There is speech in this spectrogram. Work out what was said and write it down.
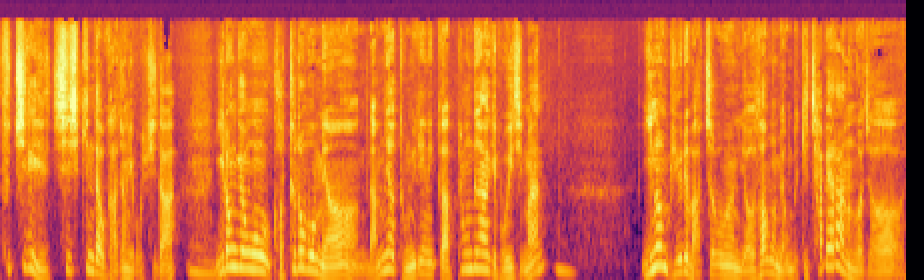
수치를 일치시킨다고 가정해 봅시다. 음. 이런 경우 겉으로 보면 남녀 동일이니까 평등하게 보이지만 음. 인원 비율에 맞춰보면 여성은 명백히 차별하는 거죠.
